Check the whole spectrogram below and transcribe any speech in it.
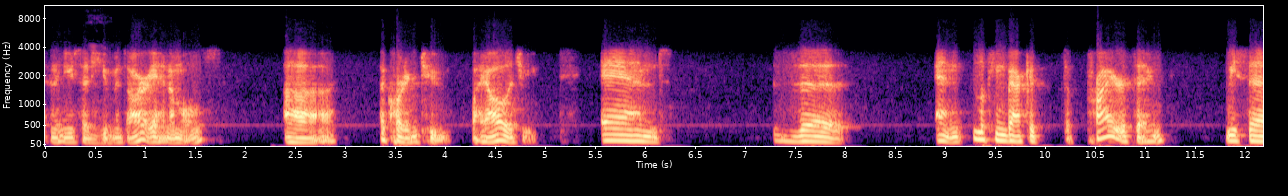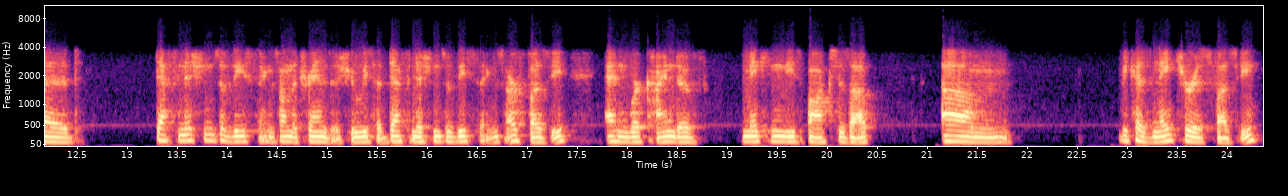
And then you said humans are animals, uh, according to biology. And the and looking back at the prior thing, we said definitions of these things on the trans issue, we said definitions of these things are fuzzy and we're kind of making these boxes up um, because nature is fuzzy.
